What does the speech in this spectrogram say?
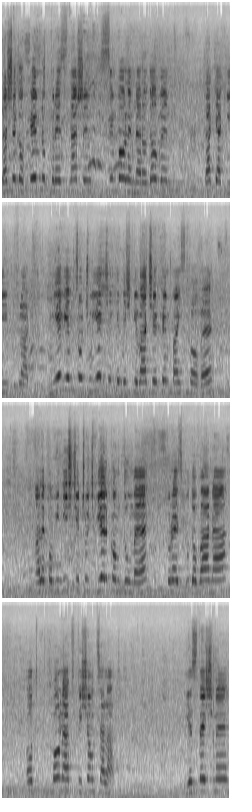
Naszego hymnu, który jest naszym symbolem narodowym, tak jak i flagi. Nie wiem, co czujecie, kiedy śpiewacie hymn państwowy, ale powinniście czuć wielką dumę, która jest budowana od ponad tysiąca lat. Jesteśmy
